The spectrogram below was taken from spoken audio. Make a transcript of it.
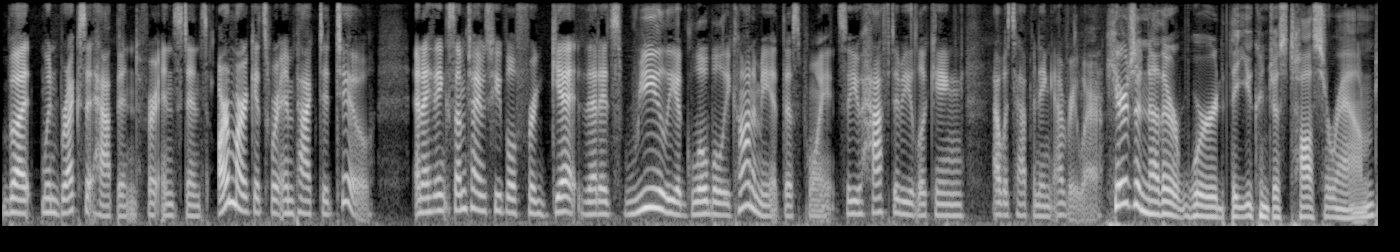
But when Brexit happened, for instance, our markets were impacted too. And I think sometimes people forget that it's really a global economy at this point. So you have to be looking at what's happening everywhere. Here's another word that you can just toss around.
